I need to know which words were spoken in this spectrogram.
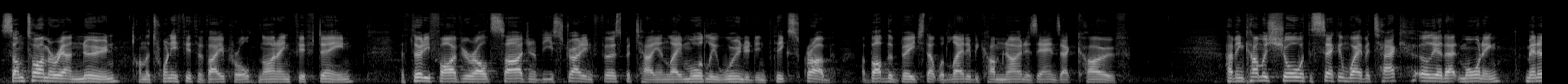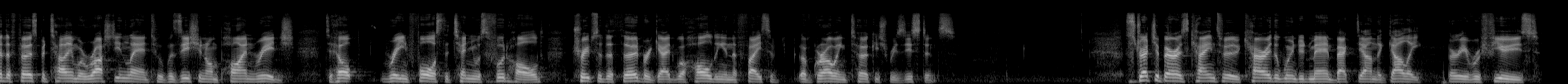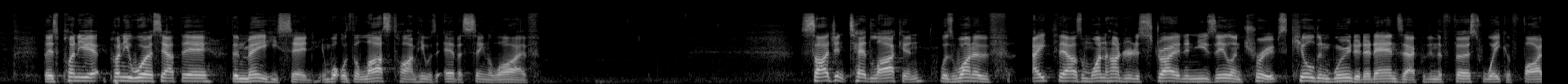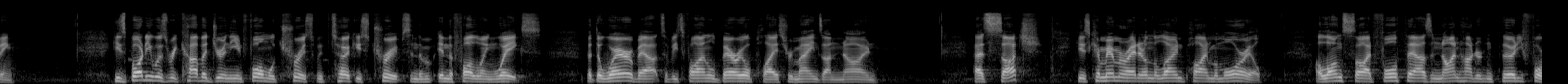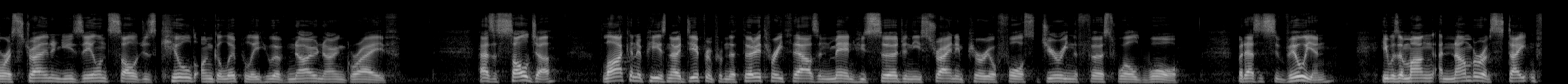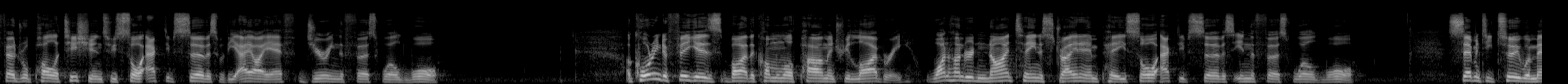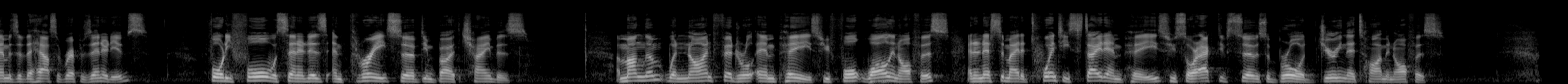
Sometime around noon on the 25th of April 1915, a 35-year-old sergeant of the Australian 1st Battalion lay mortally wounded in thick scrub above the beach that would later become known as Anzac Cove. Having come ashore with the second wave attack earlier that morning, men of the 1st Battalion were rushed inland to a position on Pine Ridge to help reinforce the tenuous foothold troops of the 3rd Brigade were holding in the face of, of growing Turkish resistance. Stretcher bearers came to carry the wounded man back down the gully, but he refused. There's plenty, plenty worse out there than me, he said, in what was the last time he was ever seen alive. Sergeant Ted Larkin was one of 8,100 Australian and New Zealand troops killed and wounded at Anzac within the first week of fighting. His body was recovered during the informal truce with Turkish troops in the, in the following weeks, but the whereabouts of his final burial place remains unknown. As such, he is commemorated on the Lone Pine Memorial, alongside 4,934 Australian and New Zealand soldiers killed on Gallipoli who have no known grave. As a soldier, Larkin appears no different from the 33,000 men who served in the Australian Imperial Force during the First World War. But as a civilian, he was among a number of state and federal politicians who saw active service with the AIF during the First World War. According to figures by the Commonwealth Parliamentary Library, 119 Australian MPs saw active service in the First World War. 72 were members of the House of Representatives, 44 were senators and three served in both chambers. Among them were nine federal MPs who fought while in office and an estimated 20 state MPs who saw active service abroad during their time in office.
